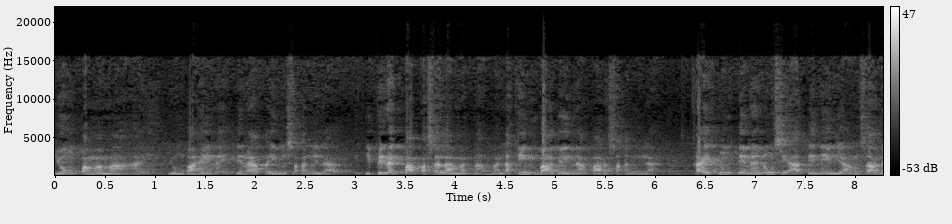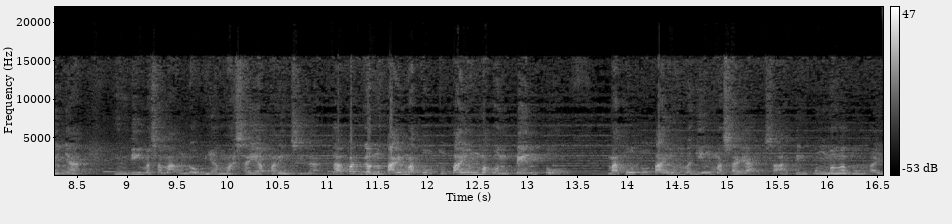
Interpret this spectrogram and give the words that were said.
yung pamamahay, yung bahay na itinatayo sa kanila, ipinagpapasalamat na, malaking bagay na para sa kanila. Kahit nung tinanong si Ate Nelia, ang sabi niya, hindi masama ang loob niya, masaya pa rin sila. Dapat ganun tayo, matuto tayong makontento, matuto tayong maging masaya sa ating pong mga buhay.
